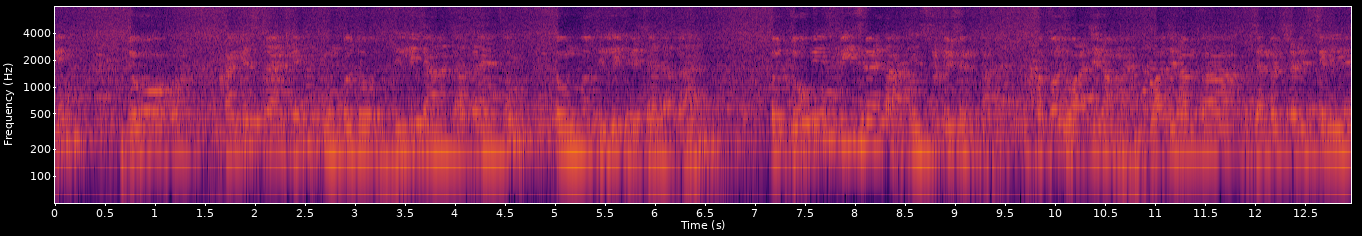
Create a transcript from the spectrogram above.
के जो हाइएस्ट रैंक है, उनको जो दिल्ली जाना चाहते हैं तो तो उनको दिल्ली भेजा जाता है। तो जो भी फ़ीस रहता इंस्टीट्यूशन का सपोज़ वाजीराम है। वाजीराम का जनरल स्टडीज़ के लिए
